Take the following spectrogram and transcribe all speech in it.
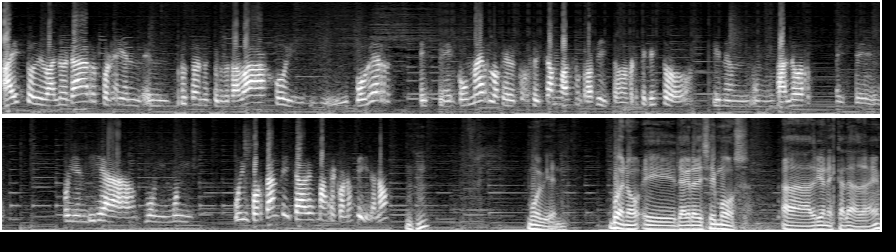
a esto de valorar por ahí el, fruto de nuestro trabajo y, poder este, comer lo que cosechamos hace un ratito. Me parece que esto tiene un, valor este, hoy en día muy, muy, muy importante y cada vez más reconocido, ¿no? Ujú. Muy bien. Bueno, eh, le agradecemos a Adriana Escalada. ¿eh?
